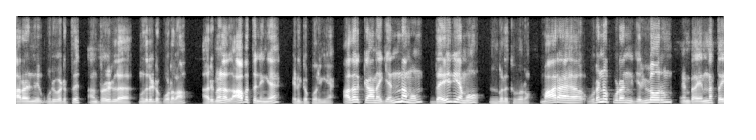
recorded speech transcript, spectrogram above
ஆராய்ந்து முடிவெடுத்து அந்த தொழிலில் முதலீடு போடலாம். அருமையான லாபத்தை நீங்கள் எடுக்க போறீங்க. அதற்கான எண்ணமும் தைரியமும் உங்களுக்கு வரும். மாறாக உடனுக்குடன் எல்லோரும் என்ற எண்ணத்தை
